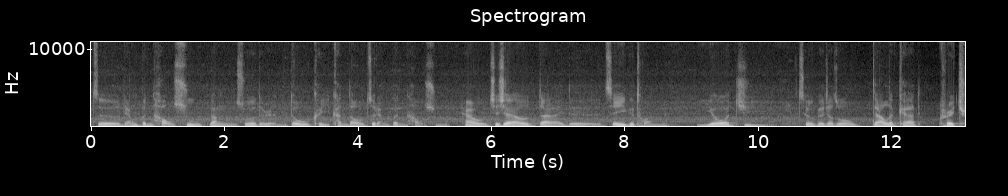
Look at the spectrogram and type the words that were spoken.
这两本好书，让所有的人都可以看到这两本好书。还有接下来要带来的这一个团，Yogi，这首歌叫做《Delicate Creature》。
